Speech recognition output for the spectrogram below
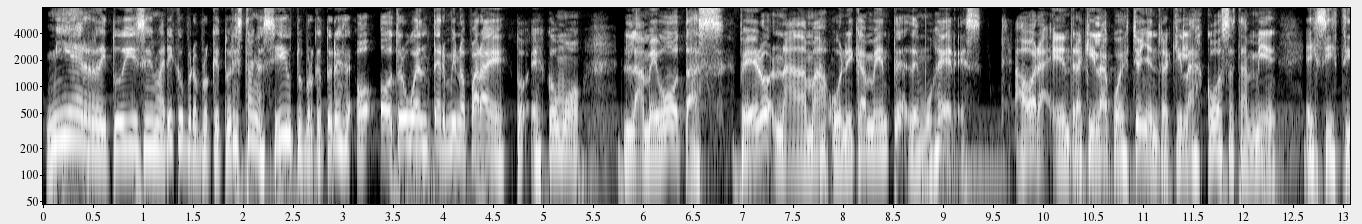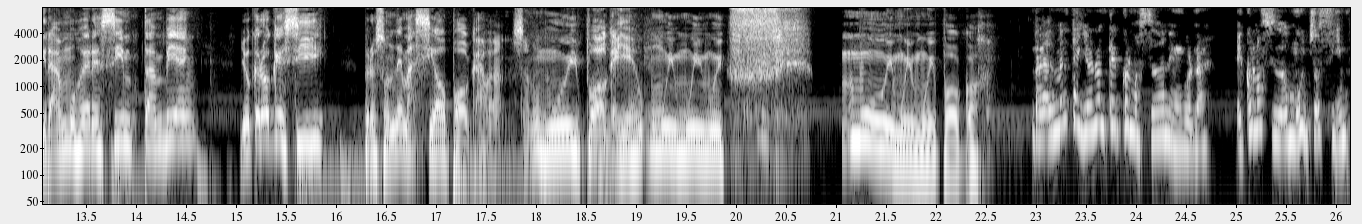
mierda. Y tú dices, marico, pero ¿por qué tú eres tan así? Porque tú eres otro buen término para esto. Es como lamebotas, pero nada más únicamente de mujeres. Ahora, entra aquí la cuestión y entra aquí las cosas también. ¿Existirán mujeres simp también? Yo creo que sí, pero son demasiado pocas, son muy pocas y es muy, muy, muy, muy, muy, muy poco realmente yo nunca he conocido a ninguna. He conocido muchos simp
